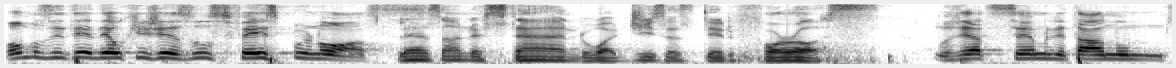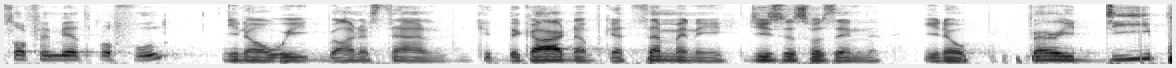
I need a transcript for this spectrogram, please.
Vamos entender o que Jesus fez por nós. Let's understand what Jesus did for us. No Getsemane ele estava num sofrimento profundo. You know, we understand the Garden of Gethsemane. Jesus was in, you know, very deep.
